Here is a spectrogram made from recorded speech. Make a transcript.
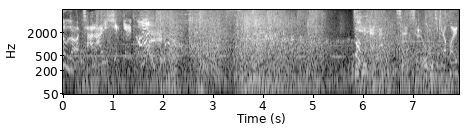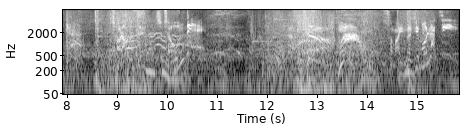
그거 잘 안 시킬 거야. 슬슬 움직여 볼까. 초록색 좋은데. 숨어 있는지 몰랐지.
